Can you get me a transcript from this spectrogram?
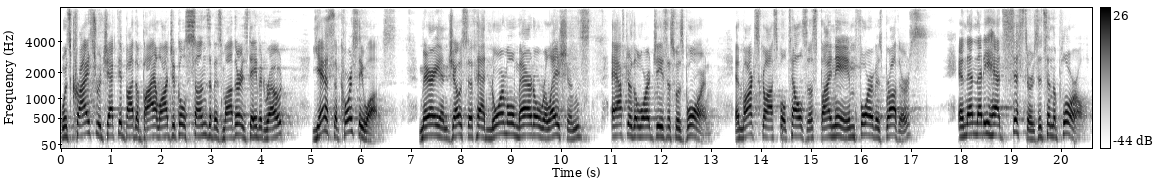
Was Christ rejected by the biological sons of his mother, as David wrote? Yes, of course he was. Mary and Joseph had normal marital relations after the Lord Jesus was born. And Mark's gospel tells us by name four of his brothers, and then that he had sisters. It's in the plural.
